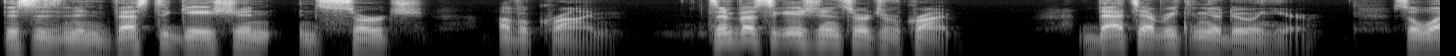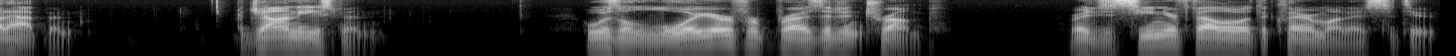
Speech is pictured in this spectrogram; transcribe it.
This is an investigation in search of a crime. It's an investigation in search of a crime. That's everything they're doing here. So what happened? John Eastman, who was a lawyer for President Trump, right? A senior fellow at the Claremont Institute.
